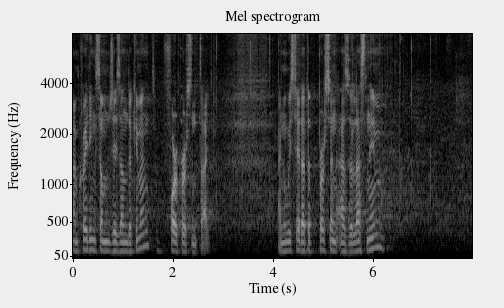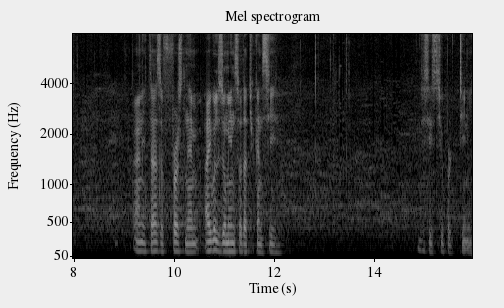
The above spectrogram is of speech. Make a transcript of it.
I'm creating some JSON document for a person type. And we say that a person has a last name, and it has a first name. I will zoom in so that you can see. This is super teeny.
